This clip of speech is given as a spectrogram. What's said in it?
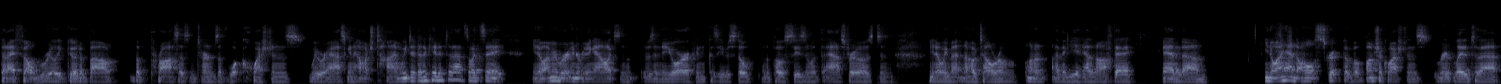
that I felt really good about the process in terms of what questions we were asking and how much time we dedicated to that. So I'd say, you know, I remember interviewing Alex and it was in New York and because he was still in the postseason with the Astros and, you know, we met in a hotel room on a, I think he had an off day. And, um, you know, I had the whole script of a bunch of questions related to that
